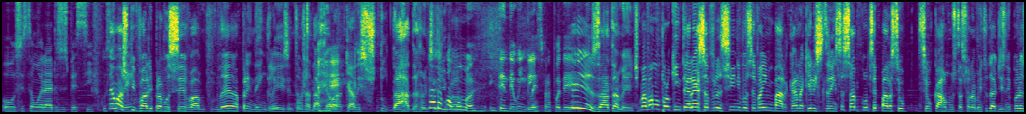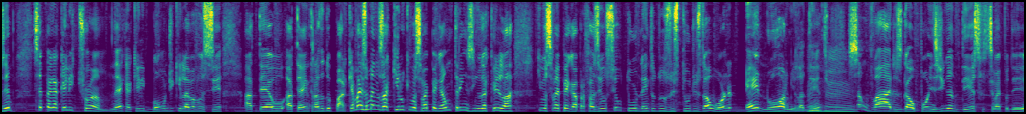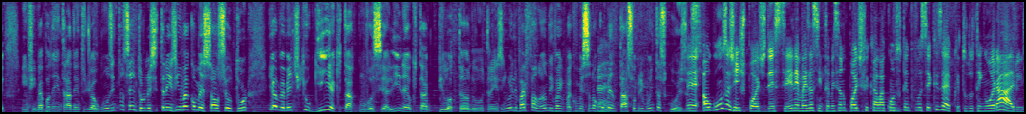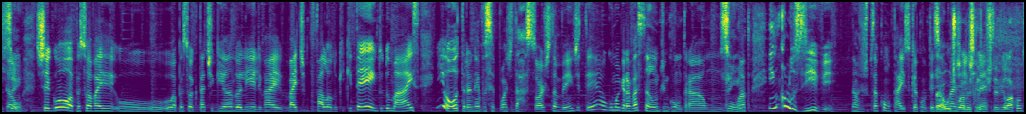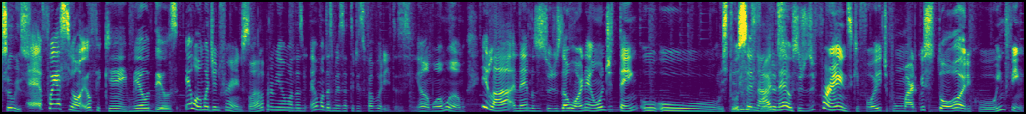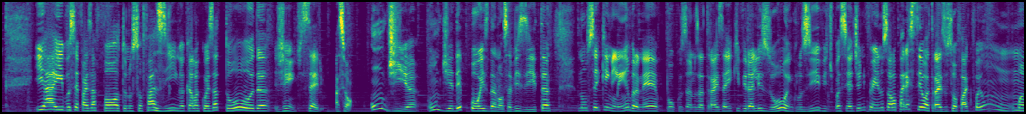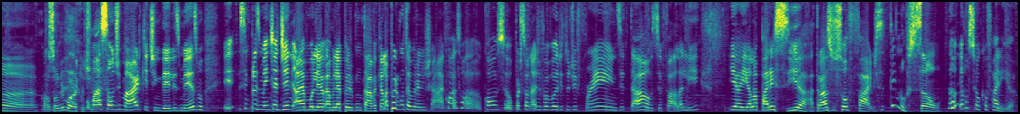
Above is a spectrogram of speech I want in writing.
ou se são horários específicos. Eu também. acho que vale pra você né, aprender inglês, então já dá aquela, É. aquela estudada antes Nada de como entender o inglês pra poder. Exatamente. Mas vamos para o que interessa, Francine. Você vai embarcar naqueles trens. Você sabe quando você para seu, seu carro no estacionamento da Disney, por exemplo, você pega aquele tram, né? Que é aquele bonde que leva você até, o, até a entrada do parque. É mais ou menos aquilo que você vai pegar, um trenzinho daquele lá, que você vai pegar para fazer o seu tour dentro dos estúdios da Warner. É enorme lá dentro. São vários galpões gigantescos que você vai poder, enfim, vai poder entrar dentro de alguns. Então você entrou nesse trenzinho, vai começar o seu tour. E obviamente que o guia que tá com você ali, né? O que tá pilotando o trenzinho, ele vai falando e vai, vai começando a É. comentar sobre muitas coisas. É, alguns a gente pode descer, né? Mas assim, também você não pode ficar lá quanto tempo você quiser, porque tudo tem horário. Então, Sim. chegou, a pessoa vai. O, o- a pessoa que tá te guiando ali, ele vai, vai tipo, falando o que, que tem tudo mais. E outra, né? Você pode dar sorte também de ter alguma gravação, de encontrar um, Sim. um ato. Inclusive. Não, a gente precisa contar isso que aconteceu É, a com última a gente, vez que né? a gente esteve lá aconteceu isso. É, foi assim, ó, eu fiquei, meu Deus, eu amo a Jennifer Aniston, ela pra mim é uma das, é uma das minhas atrizes favoritas, assim, amo, amo, amo. E lá, né, nos estúdios da Warner é onde tem o, o, O o, cenário, né, o estúdio de Friends, que foi, tipo, um marco histórico, enfim. E aí você faz a foto no sofazinho, aquela coisa toda. Gente, sério, assim, ó, um dia, um dia depois da nossa visita, não sei quem lembra, né, poucos anos atrás aí que viralizou, inclusive, tipo assim, a Jennifer Aniston, ela apareceu atrás do sofá, que foi um- uma Uma ação de marketing. uma ação de marketing deles mesmo. E simplesmente a aí a mulher, a mulher perguntava, aquela pergunta pra gente, ah, qual é, o seu, qual é o seu personagem favorito de Friends e tal? Você fala ali. E aí ela aparecia atrás do sofá. Você tem noção? Eu não sei o que eu faria.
